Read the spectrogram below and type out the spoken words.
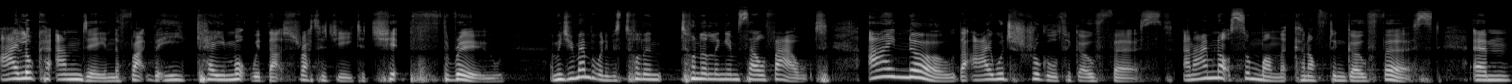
I look at Andy and the fact that he came up with that strategy to chip through I mean, do you remember when he was tunneling himself out? I know that I would struggle to go first, and I'm not someone that can often go first. Um,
